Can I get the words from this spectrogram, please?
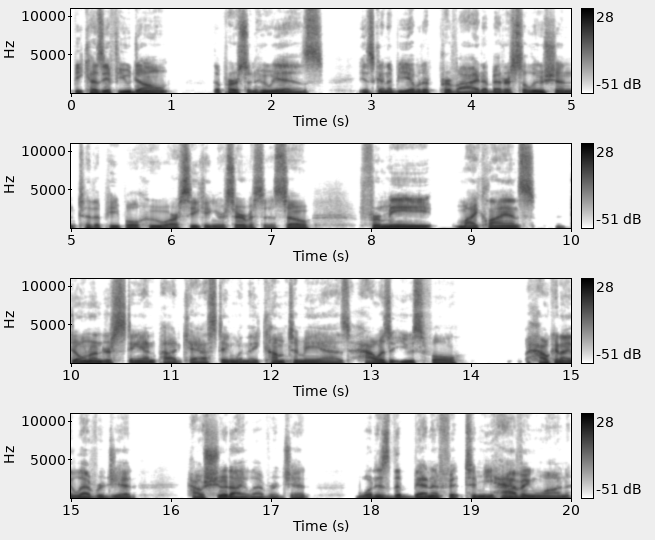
because if you don't, the person who is is going to be able to provide a better solution to the people who are seeking your services. So for me, my clients don't understand podcasting when they come to me as how is it useful? How can I leverage it? How should I leverage it? What is the benefit to me having one?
